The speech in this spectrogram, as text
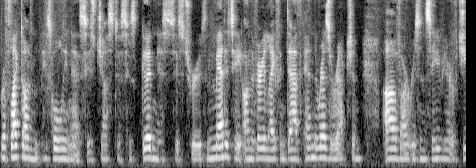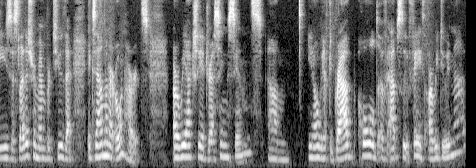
reflect on his holiness, his justice, his goodness, his truth, meditate on the very life and death and the resurrection of our risen Savior, of Jesus. Let us remember too that examine our own hearts. Are we actually addressing sins? Um, you know, we have to grab hold of absolute faith. Are we doing that?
